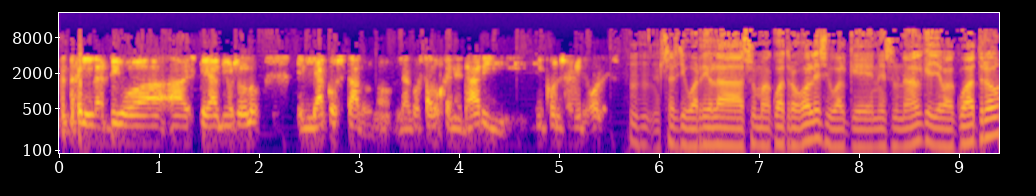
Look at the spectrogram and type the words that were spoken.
relativo a, este año solo, eh, le ha costado, ¿no? Le ha costado generar y, conseguir goles. Sergio Guardiola suma cuatro goles, igual que Nesunal, que lleva cuatro,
